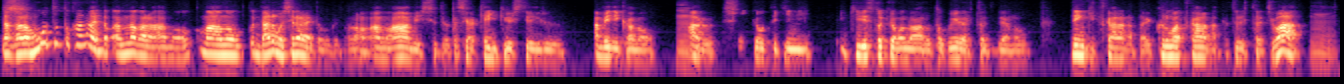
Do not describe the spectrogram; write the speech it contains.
だからもうちょっと考えた、だからあの、まあ、あの誰も知らないと思うけど、あのアーミッシュって私が研究しているアメリカのうん。ある宗教的にキリスト教のある得意な人たちで、あの電気使わなかったり、車使わなかったりする人たちは、うん。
